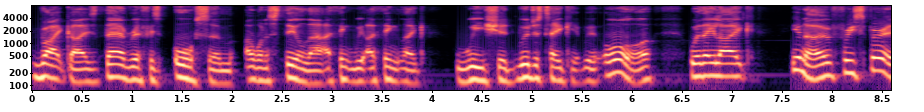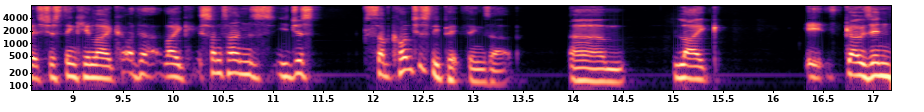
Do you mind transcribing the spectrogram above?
right, guys? Their riff is awesome. I want to steal that. I think we. I think like we should. We'll just take it. Or were they like you know free spirits, just thinking like oh, that, like sometimes you just subconsciously pick things up. Um, like it goes in.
